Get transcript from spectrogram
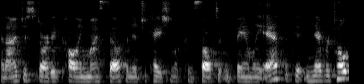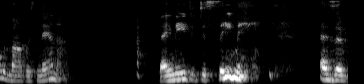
And I just started calling myself an educational consultant and family advocate and never told them I was Nana. they needed to see me as, a,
